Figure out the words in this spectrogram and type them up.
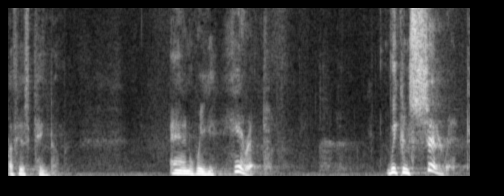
of his kingdom. And we hear it. We consider it,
